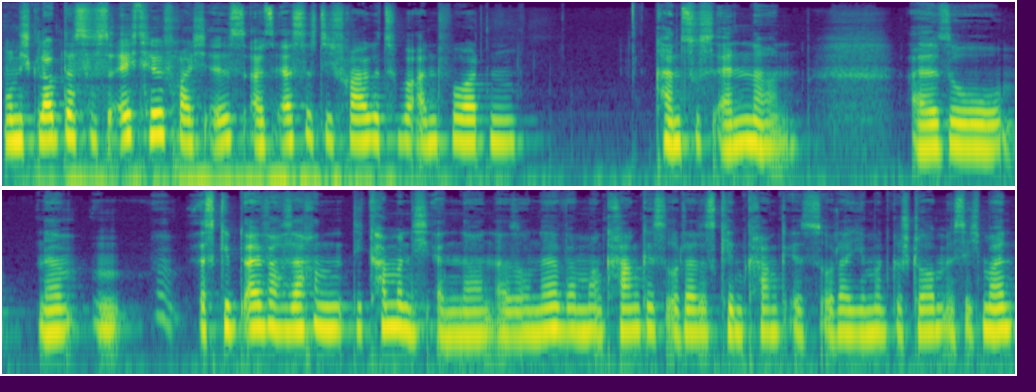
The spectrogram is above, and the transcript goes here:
Und ich glaube, dass es echt hilfreich ist, als erstes die Frage zu beantworten, kannst du es ändern? Also, ne, es gibt einfach Sachen, die kann man nicht ändern. Also, ne, wenn man krank ist oder das Kind krank ist oder jemand gestorben ist. Ich meine,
